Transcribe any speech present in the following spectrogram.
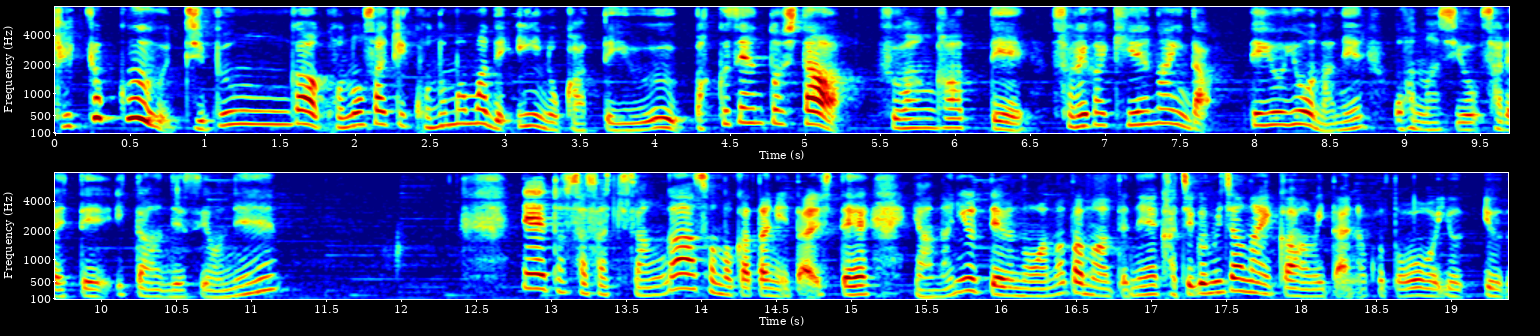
結局自分がこの先このままでいいのかっていう漠然とした不安があってそれが消えないんだっていうようなねお話をされていたんですよね。で佐々木さんがその方に対して「いや何言ってるの？あなたなんてね勝ち組じゃないか」みたいなことを言っ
